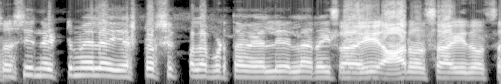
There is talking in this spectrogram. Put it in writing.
ಸಸಿ ನೆಟ್ಟ ಮೇಲೆ ಎಷ್ಟು ವರ್ಷಕ್ಕೆ ಫಲ ಬಿಡ್ತವೆ ಅಲ್ಲಿ ಎಲ್ಲ ರೈತ ಆರು ವರ್ಷ ಐದು ವರ್ಷ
